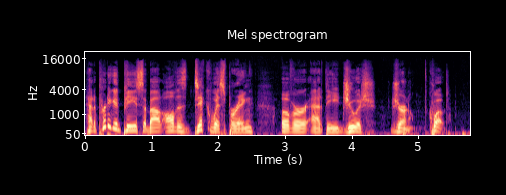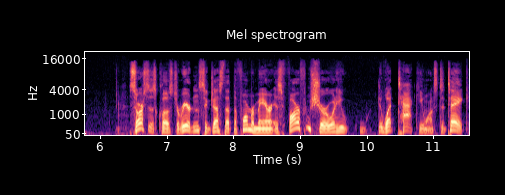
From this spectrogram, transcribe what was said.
had a pretty good piece about all this dick whispering over at the Jewish Journal. Quote, Sources close to Riordan suggest that the former mayor is far from sure what he what tack he wants to take.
